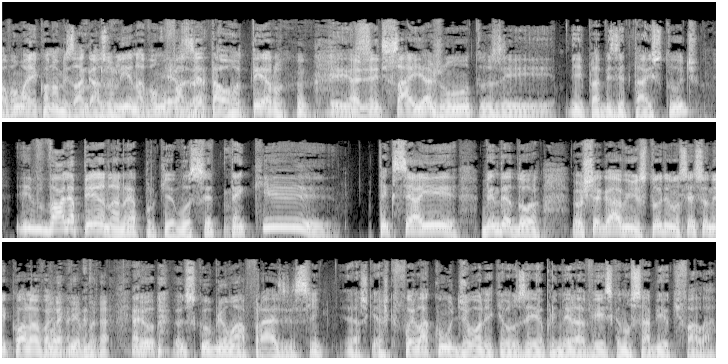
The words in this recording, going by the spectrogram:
uhum. vamos economizar gasolina, vamos Exato. fazer tal roteiro. Isso. A gente saía juntos e, e para visitar estúdio. E vale a pena, né? Porque você tem que tem que ser aí vendedor. Eu chegava em estúdio, não sei se o Nicola vai, vai lembrar. Eu, eu, descobri uma frase assim, acho que, acho que foi lá com o Johnny que eu usei a primeira vez que eu não sabia o que falar.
